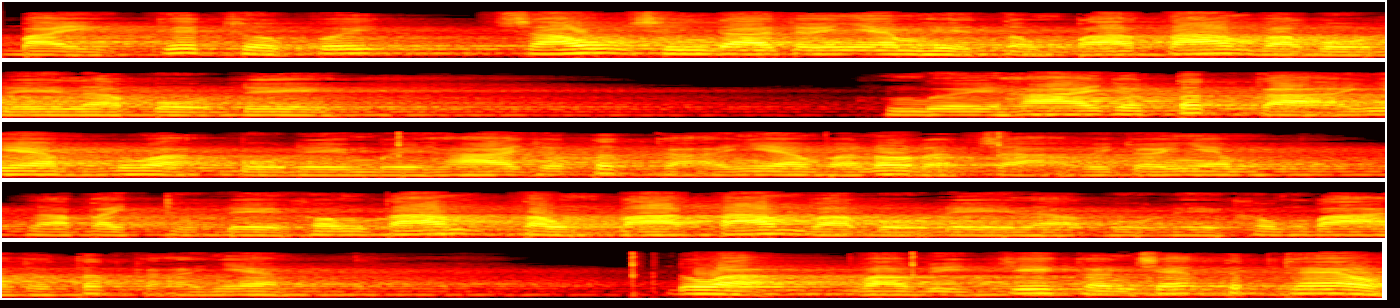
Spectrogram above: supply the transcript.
7 kết hợp với 6 sinh ra cho anh em hệ tổng 38 và bộ đề là bộ đề 12 cho tất cả anh em. Các bạn. Bộ đề 12 cho tất cả anh em và nó đặt trả về cho anh em là bạch chủ đề 08, tổng 38 và bộ đề là bộ đề 03 cho tất cả anh em đúng vào vị trí cần xét tiếp theo.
